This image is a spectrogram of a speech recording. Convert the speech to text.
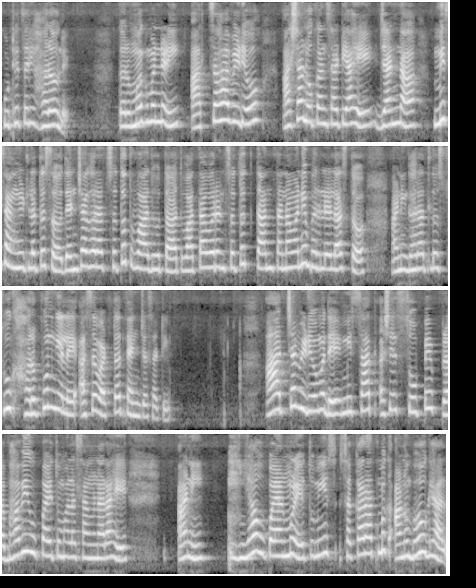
कुठेतरी हरवले. तर मग मंडळी आजचा हा व्हिडिओ अशा लोकांसाठी आहे ज्यांना मी सांगितलं तसं त्यांच्या घरात सतत वाद होतात वातावरण सतत ताणतणावाने भरलेलं असतं आणि घरातलं सुख हरपून गेले असं वाटतं त्यांच्यासाठी. आजच्या व्हिडिओमध्ये मी सात असे सोपे प्रभावी उपाय तुम्हाला सांगणार आहे आणि ह्या उपायांमुळे तुम्ही सकारात्मक अनुभव घ्याल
